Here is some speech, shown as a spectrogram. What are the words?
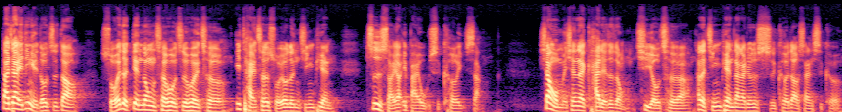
大家一定也都知道，所谓的电动车或智慧车，一台车所用的晶片至少要一百五十颗以上。像我们现在开的这种汽油车啊，它的晶片大概就是十颗到三十颗，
